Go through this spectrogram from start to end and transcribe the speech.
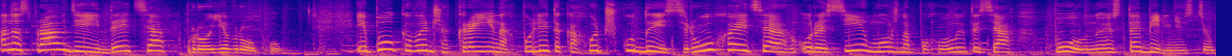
А насправді йдеться про Європу. І поки в інших країнах політика хоч кудись рухається, у Росії можна похвалитися повною стабільністю.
